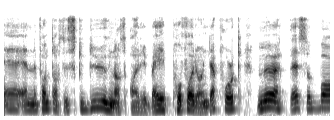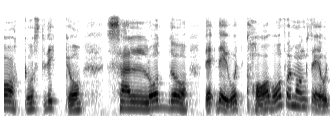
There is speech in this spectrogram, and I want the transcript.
en fantastisk dugnadsarbeid på forhånd, der folk møtes og baker og strikker og selger lodd. Og det, det, er jo et kav òg, for mange så er det jo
